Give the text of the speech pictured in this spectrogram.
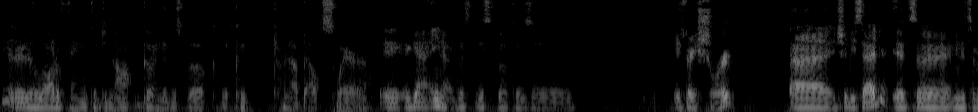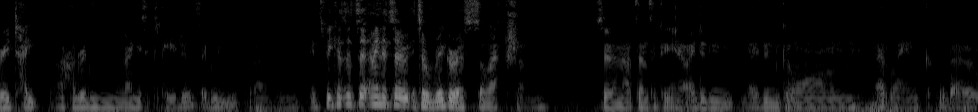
you know, there's a lot of things that did not go into this book that could turn up elsewhere. I- again, you know, this this book is a, it's very short. Uh, it should be said. It's a, I mean, it's a very tight 196 pages, I believe. Um, it's because it's, a, I mean, it's a, it's a rigorous selection. So in that sense, like, you know, I didn't, I didn't go on at length about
